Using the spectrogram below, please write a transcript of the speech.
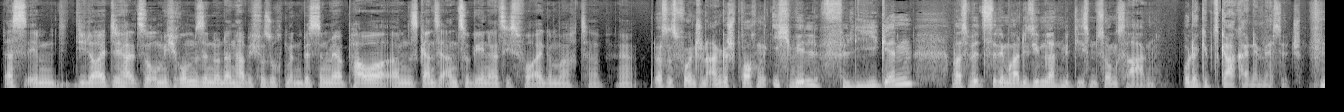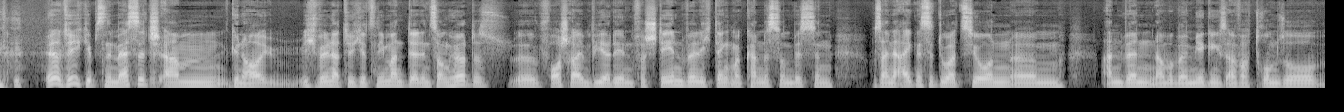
dass eben die Leute halt so um mich rum sind und dann habe ich versucht, mit ein bisschen mehr Power ähm, das Ganze anzugehen, als ich es vorher gemacht habe. Ja. Du hast es vorhin schon angesprochen, ich will fliegen. Was willst du dem Radio Siebenland mit diesem Song sagen? Oder gibt es gar keine Message? ja, natürlich gibt es eine Message. Ähm, genau, ich will natürlich jetzt niemand, der den Song hört, das äh, vorschreiben, wie er den verstehen will. Ich denke, man kann das so ein bisschen auf seine eigene Situation ähm, anwenden. Aber bei mir ging es einfach darum, so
